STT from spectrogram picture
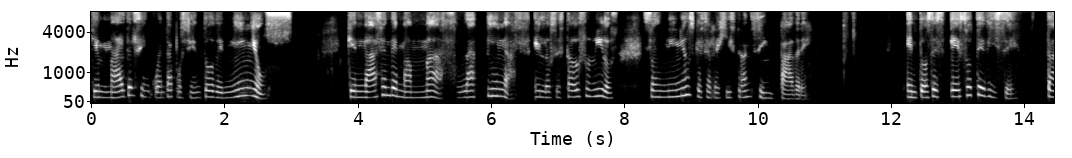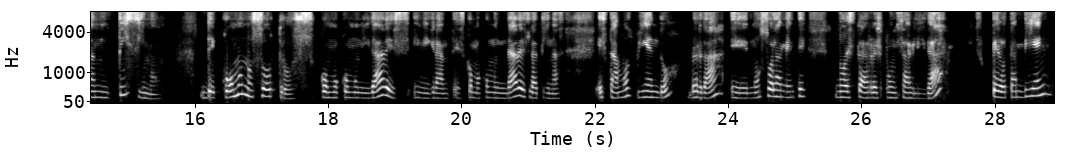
que más del 50% de niños que nacen de mamás latinas en los Estados Unidos son niños que se registran sin padre. Entonces, eso te dice tantísimo de cómo nosotros como comunidades inmigrantes, como comunidades latinas, estamos viendo, ¿verdad? Eh, no solamente nuestra responsabilidad, pero también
